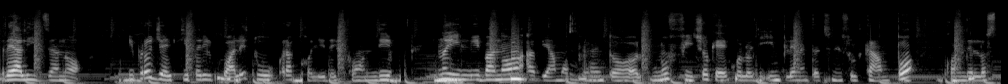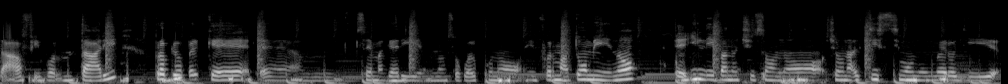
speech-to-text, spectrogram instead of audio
realizzano i progetti per il quale tu raccogli dei fondi. Noi in Libano abbiamo appunto un ufficio che è quello di implementazione sul campo con dello staff, i volontari, proprio perché ehm, se magari non so qualcuno è informato o meno, eh, in Libano sono, c'è un altissimo numero di eh,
